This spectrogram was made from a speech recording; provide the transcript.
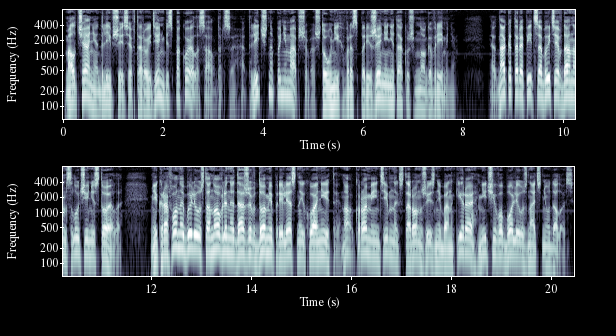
Молчание, длившееся второй день, беспокоило Саундерса, отлично понимавшего, что у них в распоряжении не так уж много времени. Однако торопить события в данном случае не стоило — Микрофоны были установлены даже в доме прелестной Хуаниты, но кроме интимных сторон жизни банкира ничего более узнать не удалось.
